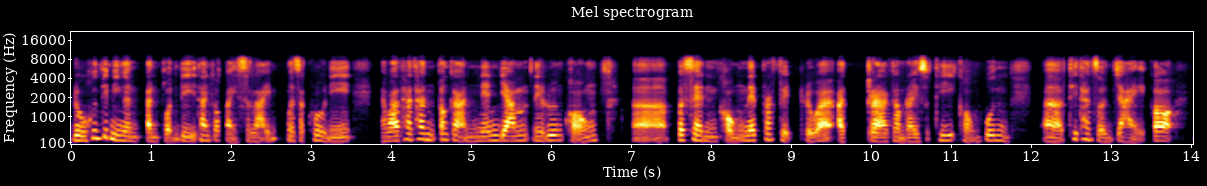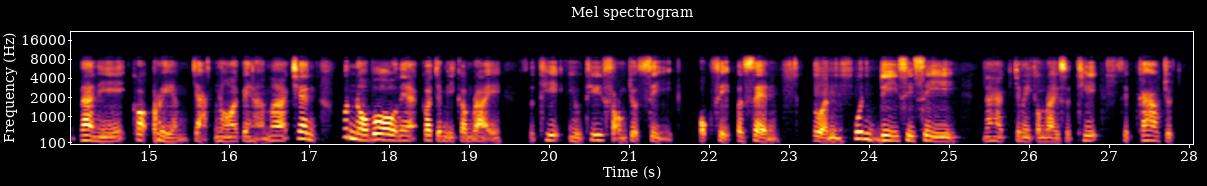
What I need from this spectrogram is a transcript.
ดูหุ้นที่มีเงินปันผลดี ท่านก็ไปสไลด์เมื่อสักครู่นี้ แต่ว่าถ้าท่านต้องการเน้นย้ำในเรื่องของเปอร์เซ็นต์ของ Net Profit หรือว่าอัตรากำไรสุทธิของหุ้นที่ท่านสนใจก็หน้านี้ก็เรียงจากน้อยไปหามาก เช่น หุ้น Noble เนี่ยก็จะมีกำไรสุทธิอยู่ที่ 2.464%ส่วนหุ้น DCC นะคะจะมีกำไรสุทธิ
